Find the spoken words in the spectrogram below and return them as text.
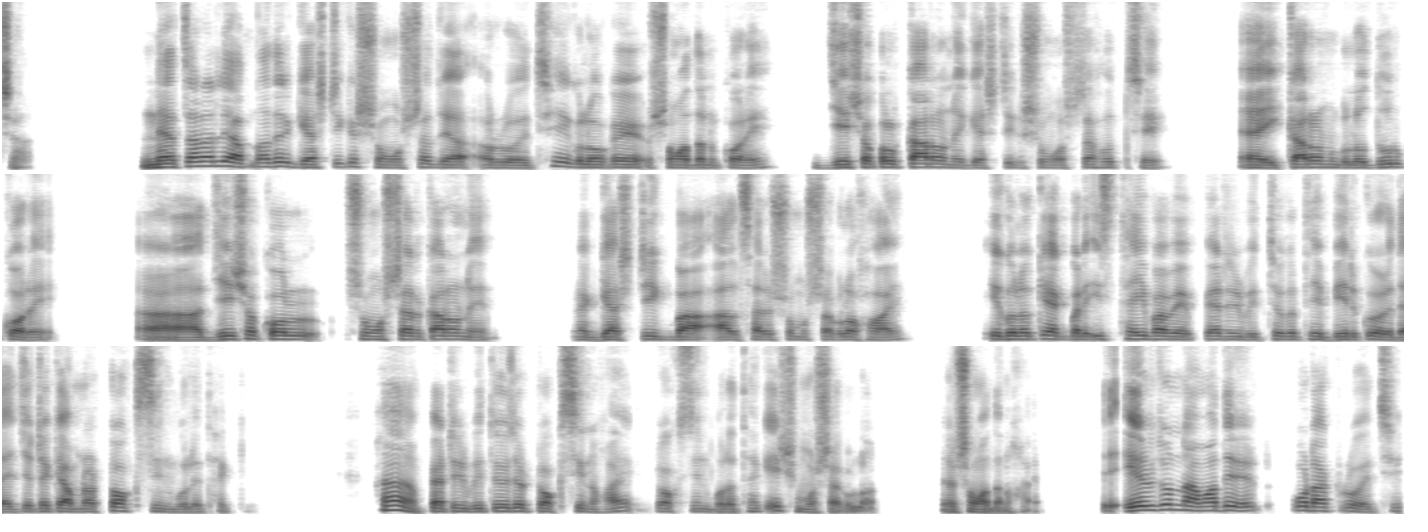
আচ্ছা, ন্যাচারালি আপনাদের গ্যাস্ট্রিকের সমস্যা যা রয়েছে এগুলোকে সমাধান করে। যে সকল কারণে গ্যাস্ট্রিক সমস্যা হচ্ছে, এই কারণগুলো দূর করে। যে সকল সমস্যার কারণে গ্যাস্ট্রিক বা আলসারের সমস্যাগুলো হয়, এগুলোকে একবার স্থায়ীভাবে পেটের ভিতর থেকে বের করে দেয় যেটাকে আমরা টক্সিন বলে থাকি। হ্যাঁ? পেটের ভিতরে যে টক্সিন হয়, টক্সিন বলে থাকে এই সমস্যাগুলো সমাধান হয়। এর জন্য আমাদের প্রোডাক্ট রয়েছে।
